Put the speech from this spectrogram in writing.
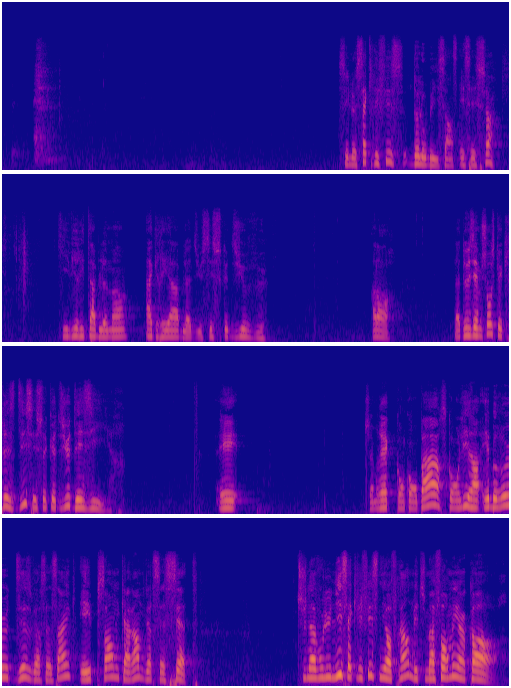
C'est le sacrifice de l'obéissance. Et c'est ça qui est véritablement agréable à Dieu. C'est ce que Dieu veut. Alors, La deuxième chose que Christ dit, c'est ce que Dieu désire. Et j'aimerais qu'on compare ce qu'on lit dans Hébreu 10, verset 5 et Psaume 40, verset 7. Tu n'as voulu ni sacrifice ni offrande, mais tu m'as formé un corps.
